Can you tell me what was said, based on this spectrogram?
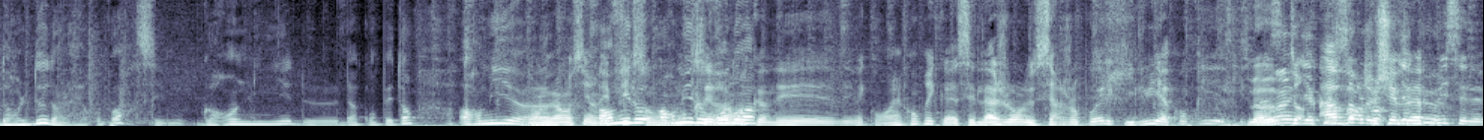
Dans le 2, dans l'aéroport, c'est une grande lignée de- d'incompétents. Hormis euh, Dans le 1 aussi, hein, les hormis flics le- sont hormis le vraiment Renoir. comme des, des mecs qui ont rien compris. C'est l'agent, le sergent Poel qui lui a compris ce qui se passe. le Avant le chef de la que- police et le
